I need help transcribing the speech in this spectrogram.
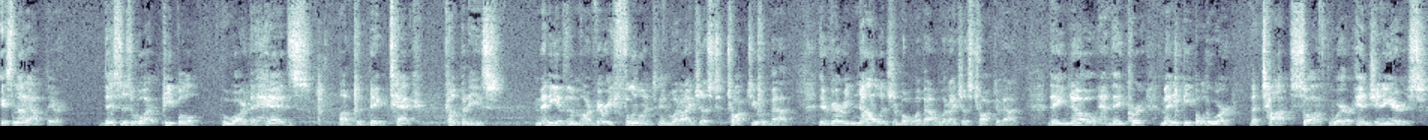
it's not out there. This is what people who are the heads of the big tech companies. Many of them are very fluent in what I just talked to you about. They're very knowledgeable about what I just talked about. They know, and they per- many people who are the top software engineers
